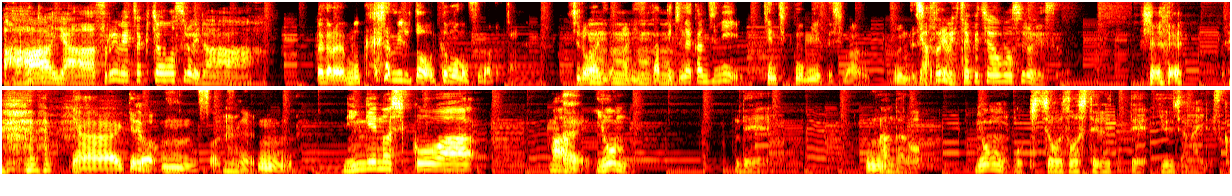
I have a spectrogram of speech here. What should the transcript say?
ああ、いやー、それめちゃくちゃ面白いなだから僕から見ると雲の巣だとか、シロアリのアリ塚的な感じに建築も見えてしまうんでいや、すよね。それめちゃくちゃ面白いですよ。いやーけど、うん、そうですね。うん。人間の思考は、まあ、はい4で、うん、なんだろう、4を基調としてるって言うじゃないですか。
